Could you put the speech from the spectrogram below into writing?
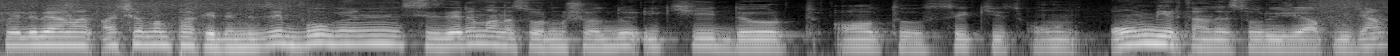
Şöyle bir hemen açalım paketimizi. Bugün sizlerin bana sormuş olduğu 2, 4, 6, 8, 10, 11 tane soruyu cevaplayacağım.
